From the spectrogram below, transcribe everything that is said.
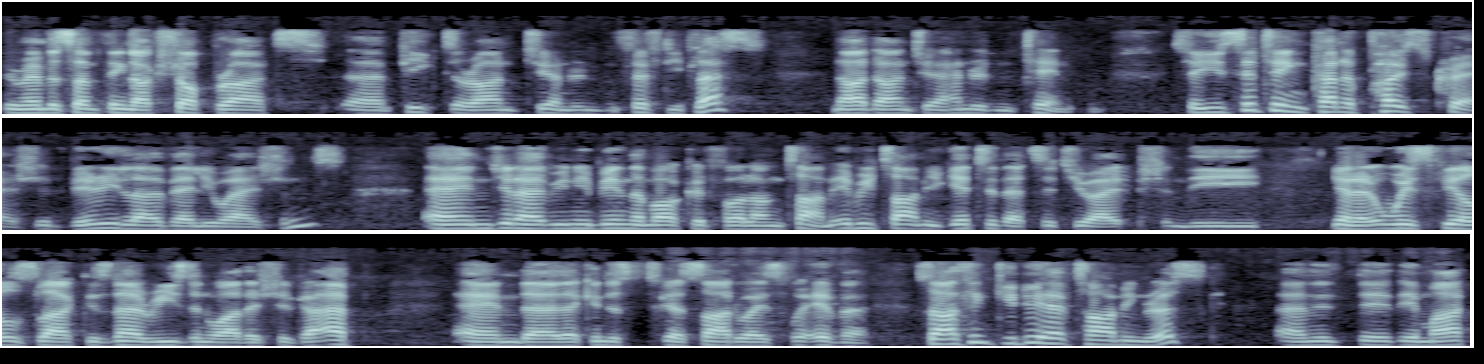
Remember something like Shoprite uh, peaked around 250 plus, now down to 110. So you're sitting kind of post crash at very low valuations. And, you know, when you've been in the market for a long time, every time you get to that situation, the, you know, it always feels like there's no reason why they should go up and uh, they can just go sideways forever. So I think you do have timing risk and there, might,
